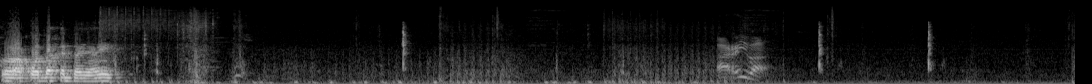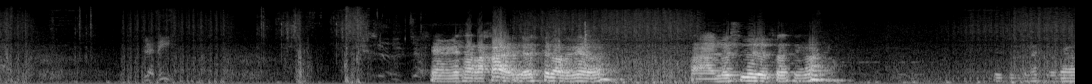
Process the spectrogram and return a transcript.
Bueno, ¿cuánta gente hay ahí? Arriba. Le di. Que me vienes a rajar, yo espero primero, ¿eh? O sea, no he sido yo el traicionado. Sí, sí, tienes que ver.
